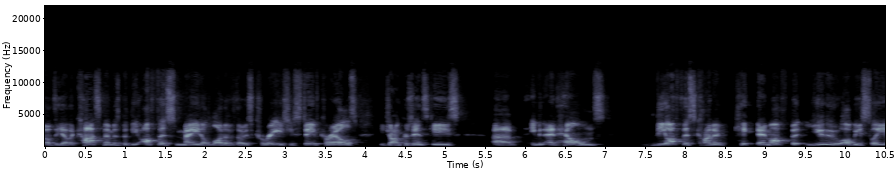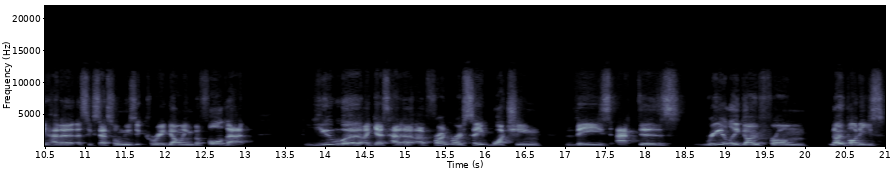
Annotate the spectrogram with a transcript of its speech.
of the other cast members, but The Office made a lot of those careers. Your Steve Carell's, your John Krasinski's, uh, even Ed Helms. The Office kind of kicked them off, but you obviously had a, a successful music career going before that. You were, I guess, had a, a front row seat watching these actors really go from nobodies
